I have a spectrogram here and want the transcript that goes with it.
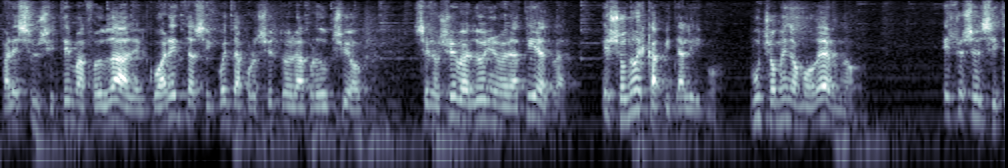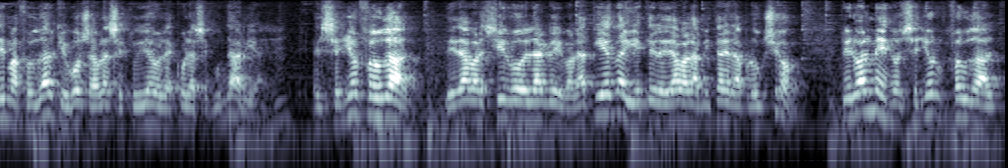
Parece un sistema feudal, el 40-50% de la producción se lo lleva el dueño de la tierra. Eso no es capitalismo. mucho menos moderno. Esto es el sistema feudal que vos habrás estudiado en la escuela secundaria. El señor feudal le daba al siervo de la gleba la tierra y este le daba la mitad de la producción. Pero al menos el señor feudal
